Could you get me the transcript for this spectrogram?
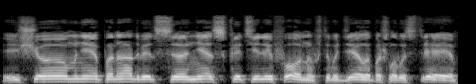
еще мне понадобится несколько телефонов, чтобы дело пошло быстрее.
